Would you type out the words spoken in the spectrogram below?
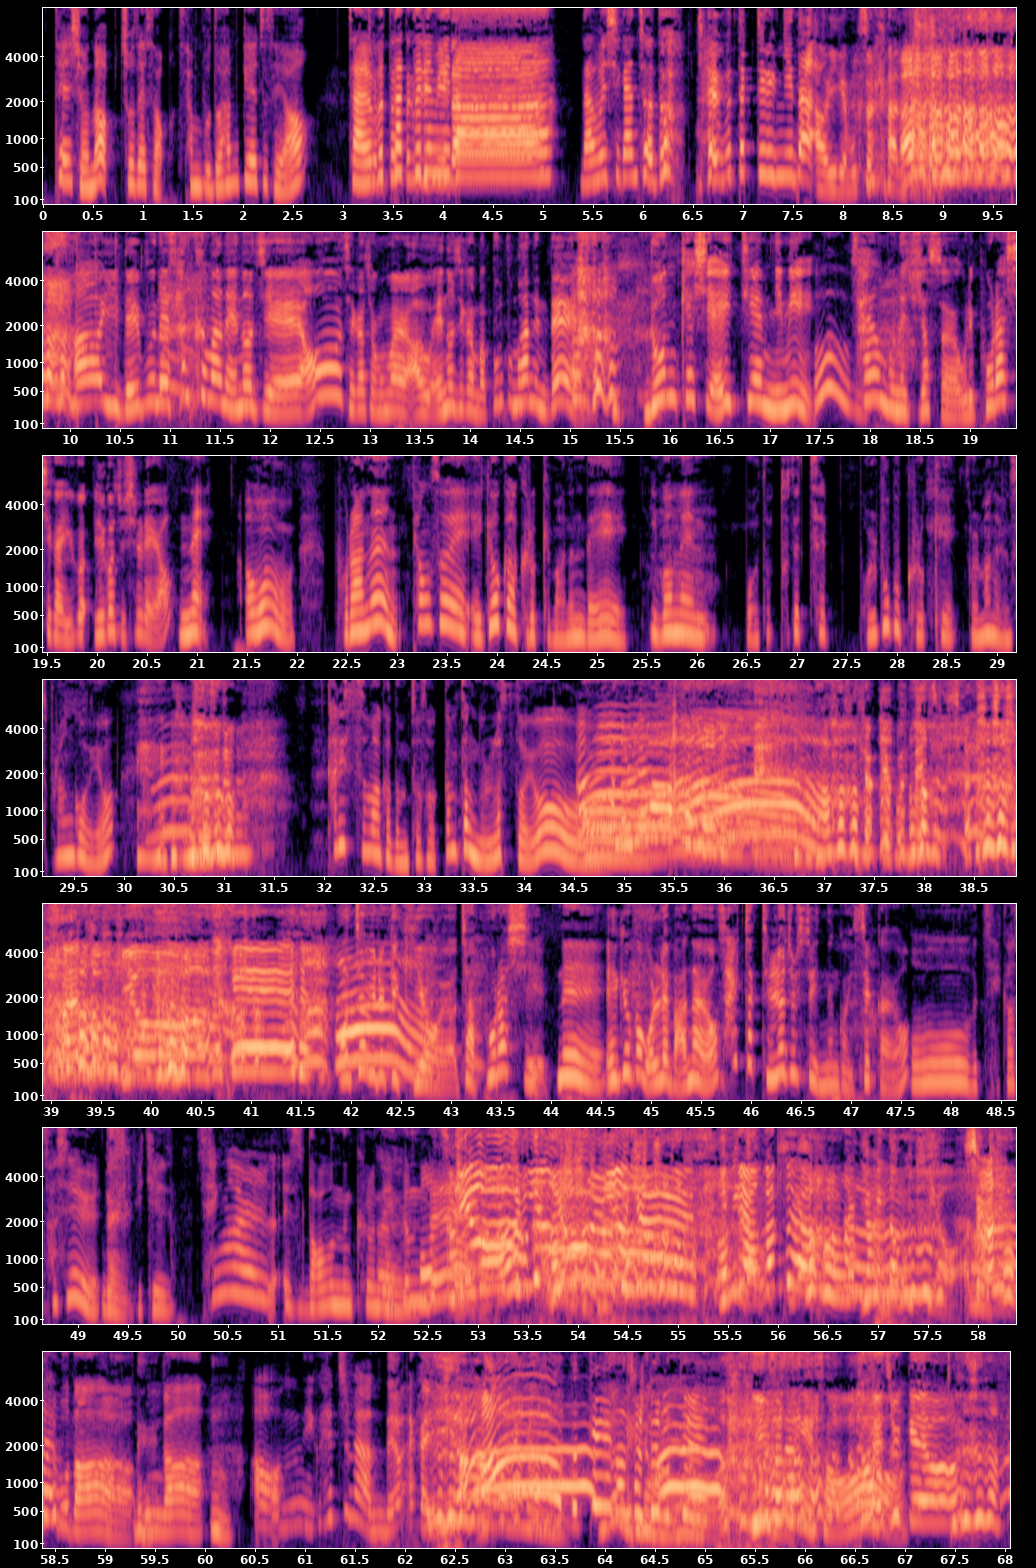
tension up 초대석 3부도 함께 해주세요. 잘, 잘 부탁드립니다. 부탁드립니다. 남은 시간 저도 잘 부탁드립니다. 아, 이게 목소리가 안 나. 아, 이 네 분의 상큼한 에너지에, 어, 제가 정말, 아우, 에너지가 막 뿜뿜 하는데, 논캐시 ATM님이 사연 보내주셨어요. 우리 보라씨가 읽어, 읽어주실래요? 네. 어 보라는 평소에 애교가 그렇게 많은데, 이번엔 뭐 도, 도대체 뭘 보고 그렇게 얼마나 연습을 한 거예요? 카리스마가 넘쳐서 깜짝 놀랐어요. 아, 놀라! 아~ 이렇게 보내주셨어요. 너무 귀여워. 어떡해. 어쩜 이렇게 귀여워요. 자, 보라씨. 네. 애교가 원래 많아요? 살짝 들려줄 수 있는 거 있을까요? 오, 제가 사실. 네. 이렇게 생활에서 나오는 그런 네. 애교인데. 어, 귀여워! 귀여워! 이미 안 같아요. 이미 너무 귀여워. 네. 때보다 네. 뭔가, 음. 아, 언니 이거 해주면 안 돼요? 약간 이런. 아, 어떡해. 나 절대 못해. 일상에서. 다 해줄게요.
